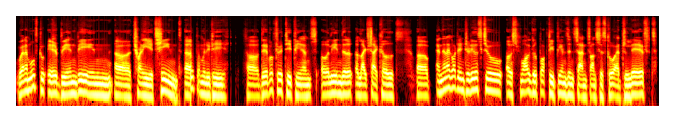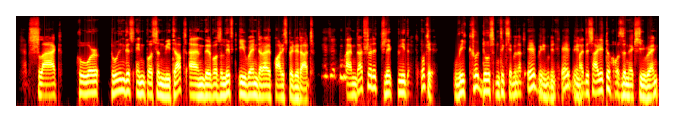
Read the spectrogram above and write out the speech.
When I moved to Airbnb in uh, 2018, uh, community, uh, there were few TPMs early in the life cycle. Uh, and then I got introduced to a small group of TPMs in San Francisco at Lyft, Slack, who were doing this in-person meetups. And there was a Lyft event that I participated at. And that's where it clicked me that, okay, we could do something similar. I decided to host the next event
